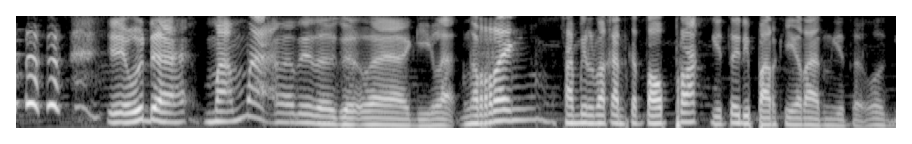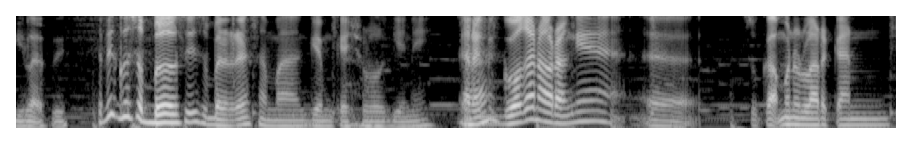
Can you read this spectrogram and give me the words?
ya udah, mama waktu itu gue, wah gila, ngereng sambil makan ketoprak gitu di parkiran gitu. Wah gila sih. Tapi gue sebel sih sebenarnya sama game casual gini. Karena Hah? gue kan orangnya eh, suka menularkan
